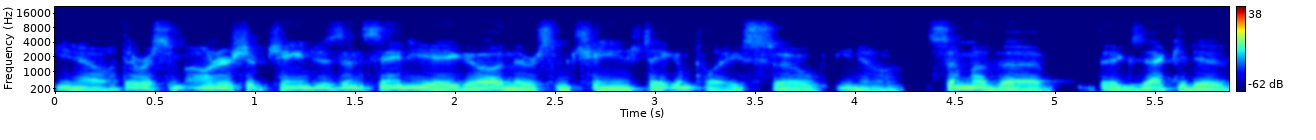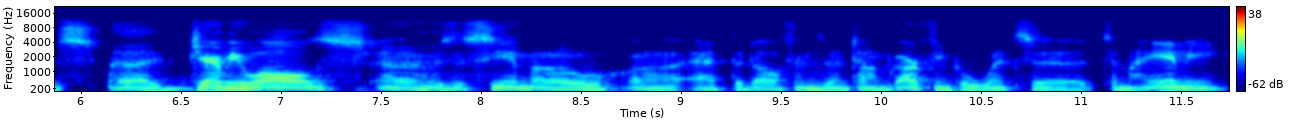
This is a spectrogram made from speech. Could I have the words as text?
you know there were some ownership changes in San Diego, and there was some change taking place. So you know some of the the executives, uh, Jeremy Walls, uh, who's the CMO uh, at the Dolphins, and Tom Garfinkel went to to Miami,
